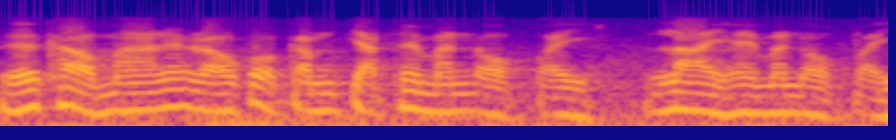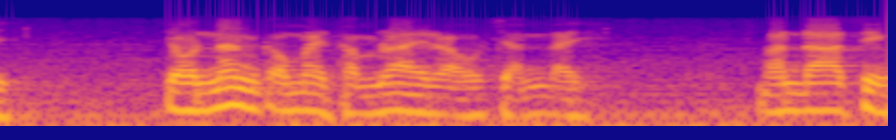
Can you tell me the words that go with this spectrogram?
หรือเข้ามาแล้วเราก็กำจัดให้มันออกไปไล่ให้มันออกไปโจนนั่นก็ไม่ทำร้ายเราฉันใด บรรดาสิ่ง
